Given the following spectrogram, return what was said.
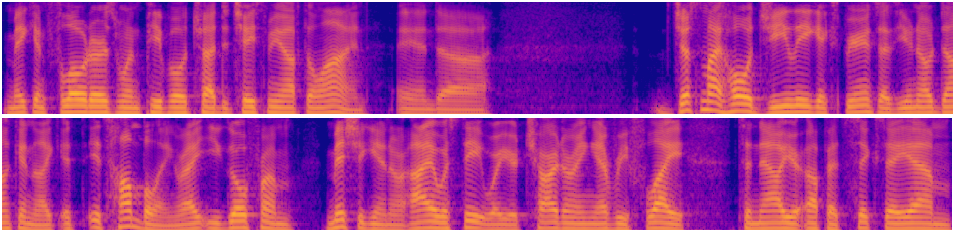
making floaters when people tried to chase me off the line. And uh, just my whole G League experience, as you know, Duncan, like it, it's humbling, right? You go from Michigan or Iowa State, where you're chartering every flight, to now you're up at 6 a.m.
